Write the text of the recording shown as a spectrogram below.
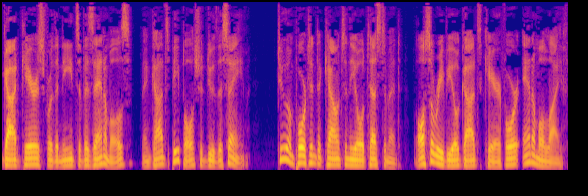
God cares for the needs of his animals, and God's people should do the same. Two important accounts in the Old Testament also reveal God's care for animal life.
